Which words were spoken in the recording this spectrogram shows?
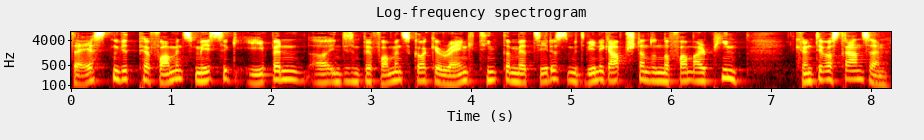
der Aston wird performancemäßig eben äh, in diesem Performance Score gerankt hinter Mercedes mit wenig Abstand und nach vorm Alpine. Könnte was dran sein.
